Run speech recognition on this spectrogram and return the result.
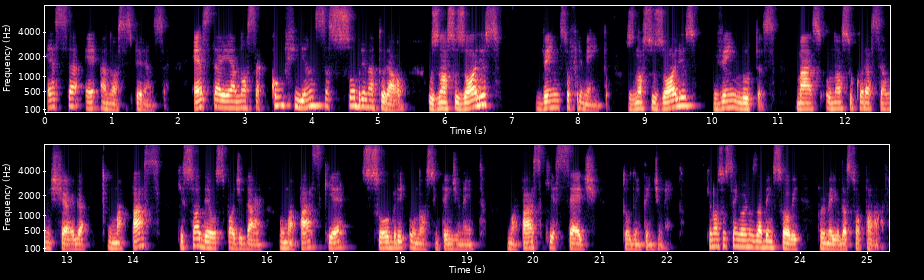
Essa é a nossa esperança. Esta é a nossa confiança sobrenatural. Os nossos olhos veem sofrimento, os nossos olhos veem lutas, mas o nosso coração enxerga uma paz que só Deus pode dar, uma paz que é sobre o nosso entendimento, uma paz que excede todo o entendimento. Que o nosso Senhor nos abençoe por meio da Sua palavra.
